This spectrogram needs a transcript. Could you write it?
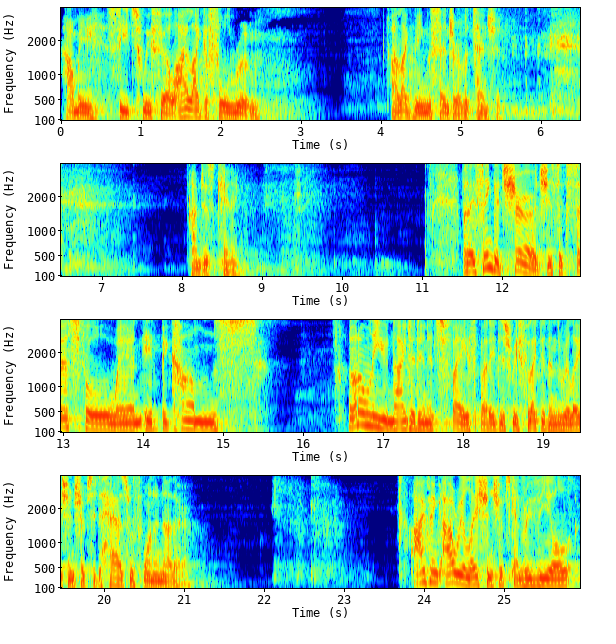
how many seats we fill. I like a full room. I like being the center of attention. I'm just kidding. But I think a church is successful when it becomes not only united in its faith, but it is reflected in the relationships it has with one another. I think our relationships can reveal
